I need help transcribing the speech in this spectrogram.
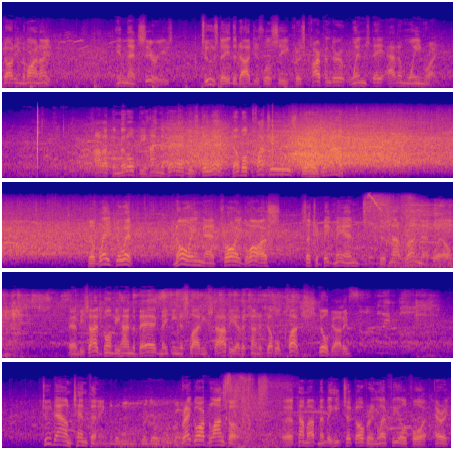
starting tomorrow night. In that series, Tuesday, the Dodgers will see Chris Carpenter. Wednesday, Adam Wainwright. Hot up the middle, behind the bag is DeWitt. Double clutches, throws him out. So Blake DeWitt, knowing that Troy Glaus, such a big man, does not run that well. And besides going behind the bag, making a sliding stop, he had a kind of double clutch, still got him. Two down, 10th inning. Number one, Gregor Blanco. Gregor Blanco will come up. Remember, he took over in left field for Eric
